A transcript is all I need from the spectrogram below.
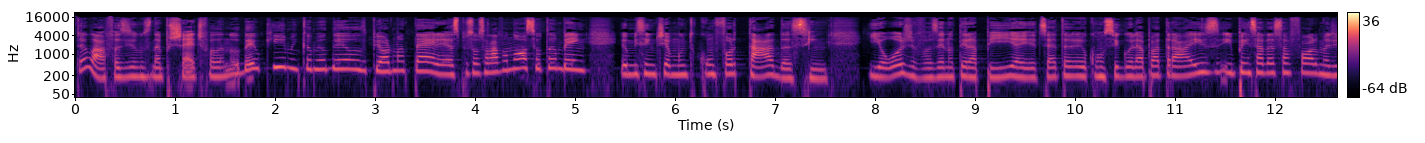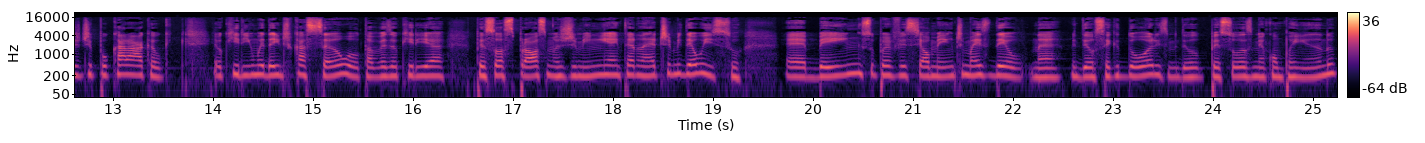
sei lá, fazia um Snapchat falando, odeio química, meu Deus, pior matéria. E as pessoas falavam, nossa, eu também. Eu me sentia muito confortada, assim. E hoje, fazendo terapia e etc., eu consigo olhar para trás e pensar dessa forma, de tipo, caraca, eu, eu queria uma identificação, ou talvez eu queria pessoas próximas de mim e a internet me deu isso. É, bem superficialmente, mas deu, né? Me deu seguidores, me deu pessoas me acompanhando.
